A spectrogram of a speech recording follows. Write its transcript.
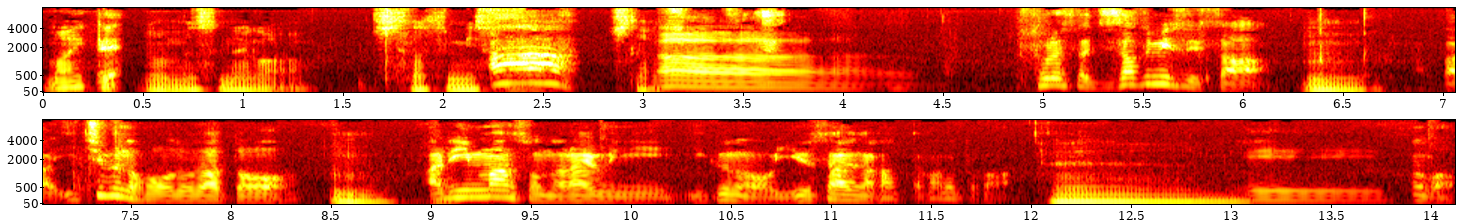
マイケルの娘が自殺未遂ああしたああ、それさ、自殺未遂さ、い。うん。なんか一部の報道だと、うん。アリン・マンソンのライブに行くのを許されなかったからとか、へー。えー、なんか、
